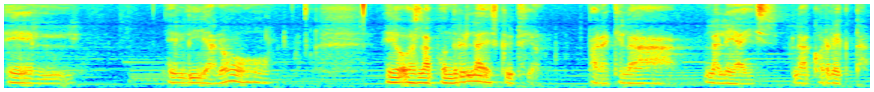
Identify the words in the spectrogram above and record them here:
el, día, ¿no? Eh, os la pondré en la descripción para que la, leáis, la correcta.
